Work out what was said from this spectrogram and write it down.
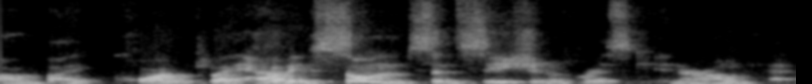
um, by, quant- by having some sensation of risk in her own head.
